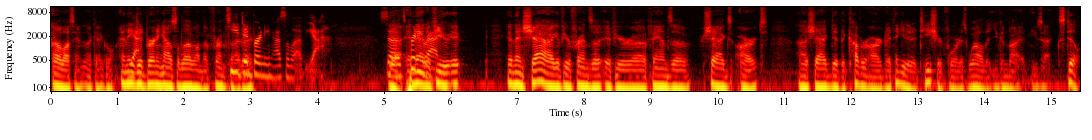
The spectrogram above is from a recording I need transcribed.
oh, Los Angeles. Okay, cool. And he Yeah. did Burning House of Love on the front side. he did right? Burning House of Love, yeah. So Yeah, it's pretty and then rad. If you, it, and then Shag, if you're friends, of, if you're uh, fans of Shag's art, uh, Shag did the cover art. I think he did a T-shirt for it as well that you can buy at Muzak still,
